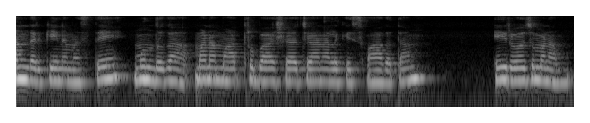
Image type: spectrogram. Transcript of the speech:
అందరికీ నమస్తే. ముందుగా మన మాతృభాష ఛానల్కి స్వాగతం. ఈరోజు మనం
